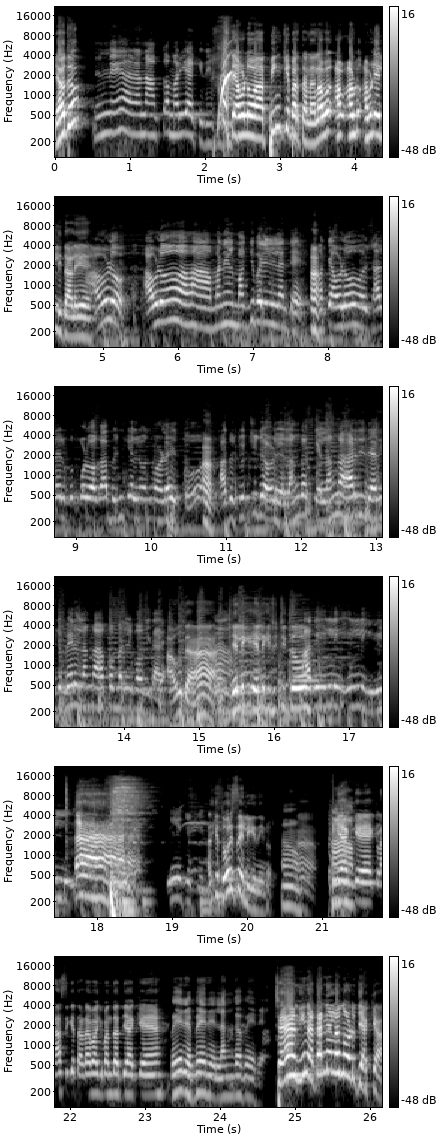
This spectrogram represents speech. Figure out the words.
ಯಾವುದು? ನಿನ್ನೆ ನನ್ನ ಅಕ್ಕ ಮರಿ ಹಾಕಿದ್ದು ಮತ್ತೆ ಅವಳು ಆ ಪಿಂಕಿ ಬರ್ತಾಳಲ್ಲ ಅವ- ಅವ- ಅವಳು ಅವಳು ಎಲ್ಲಿದ್ದಾಳೆ? ಅವಳು ಅವಳು ಮನೇಲಿ ಮಗ್ಗಿ ಬರಲಿಲ್ಲಂತೆ. ಮತ್ತೆ ಅವಳು ಶಾಲೆಯಲ್ಲಿ ಕುತ್ಕೊಳ್ಳುವಾಗ ಬೆಂಕಿಯಲ್ಲಿ ಒಂದು ಒಳ್ಳೆ ಇತ್ತು. ಅದು ಚುಚ್ಚಿದೆ ಅವಳಿಗೆ ಲಂಗಕ್ಕೆ ಲಂಗ ಹರಿದಿದೆ ಅದಕ್ಕೆ ಬೇರೆ ಲಂಗ ಹಾಕೊಂಡ್ ಬರ್ಲಿಕ್ಕೆ ಹೋಗಿದ್ದಾರೆ. ಹೌದಾ. ಎಲ್ಲಿಗೆ ಎಲ್ಲಿಗೆ ಚುಚ್ಚಿತ್ತು ಅದು ಇಲ್ಲಿ ಇಲ್ಲಿ ಇಲ್ಲಿ. ಅದಕ್ಕೆ ತೋರಿಸ ಇಲ್ಲಿಗೆ ನೀನು? ಯಾಕೆ ಕ್ಲಾಸಿಗೆ ತಡವಾಗಿ ಬಂದದ್ದು ಯಾಕೆ? ಬೇರೆ ಬೇರೆ ಲಂಗ ಬೇರೆ. ಛೇ ನೀನು ಅದನ್ನೆಲ್ಲ ನೋಡುದು ಯಾಕೆ?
